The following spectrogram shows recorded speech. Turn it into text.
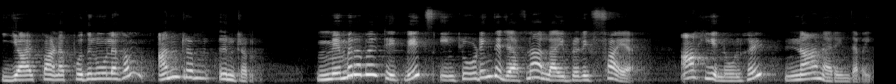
யாழ்ப்பாண பொது நூலகம் அன்றும் இன்றும். Memorable tidbits including the Jaffna library fire ஆகிய நூல்கள் நான் அறிந்தவை.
